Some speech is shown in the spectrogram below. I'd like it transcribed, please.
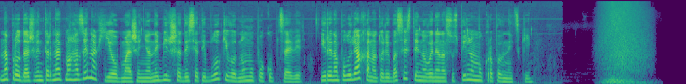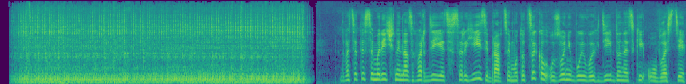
На продаж в інтернет-магазинах є обмеження не більше 10 блоків одному покупцеві. Ірина Полулях, Анатолій Басистий. Новини на Суспільному. Кропивницький. 27-річний нацгвардієць Сергій зібрав цей мотоцикл у зоні бойових дій в Донецькій області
